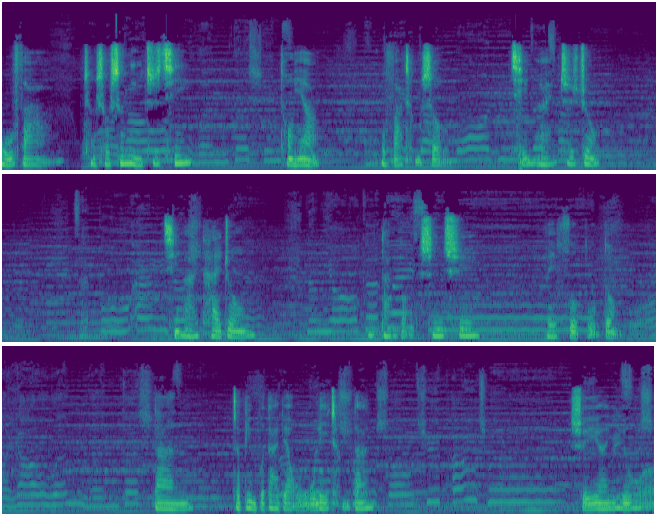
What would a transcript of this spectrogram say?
无法承受生命之轻，同样无法承受情爱之重。情爱太重，有单薄的身躯背负不动。但这并不代表无力承担。谁愿与我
